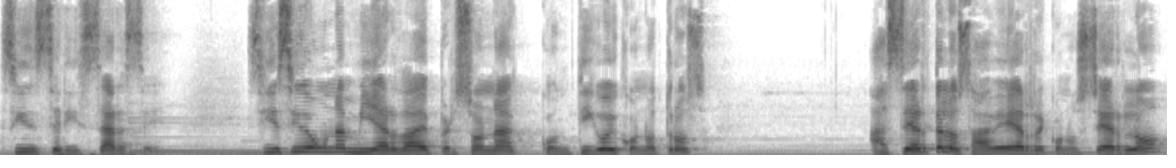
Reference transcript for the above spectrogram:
sincerizarse. Si he sido una mierda de persona contigo y con otros, hacértelo saber, reconocerlo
